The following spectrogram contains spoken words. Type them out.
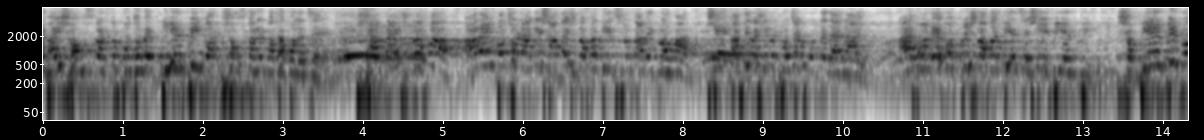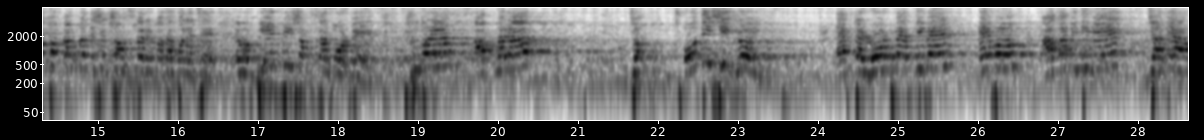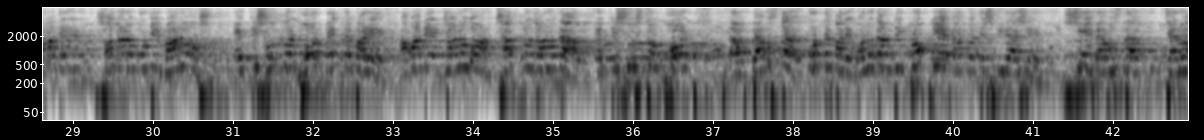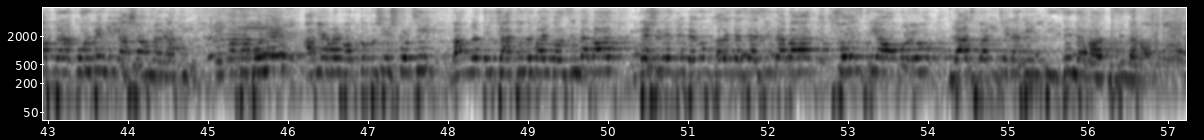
ভাই বাংলাদেশ জাতীয়তাবাদী দল জিন্দাবাদ। দেশের নেত্রী বেগম খালেদা জিয়া জিন্দাবাদ। শহীদ জিয়া অমরক। রাজবাড়ী জেলা বিএনপি জিন্দাবাদ জিন্দাবাদ।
